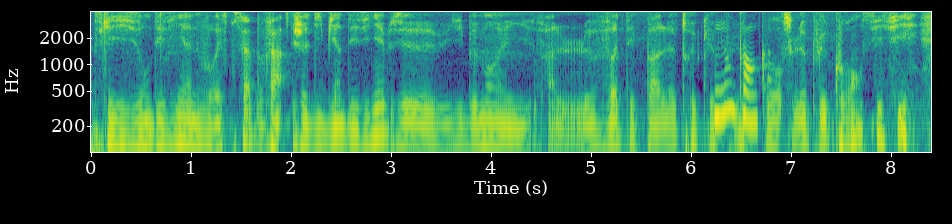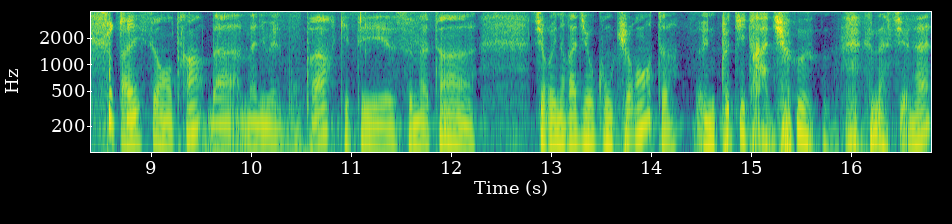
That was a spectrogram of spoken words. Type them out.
parce qu'ils ont désigné un nouveau responsable. Enfin, je dis bien désigné, parce que visiblement, ils- enfin, le vote n'est pas le truc le, Non, plus, pas encore. Le plus courant. Si, si. C'est qui Ah, ils sont en train, bah, Manuel Bompard, qui était euh, ce matin euh, sur une radio concurrente, une petite radio nationale,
